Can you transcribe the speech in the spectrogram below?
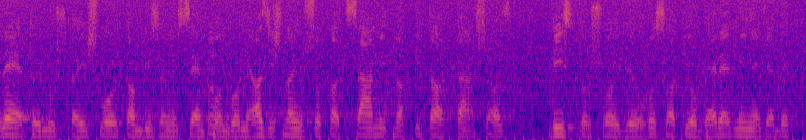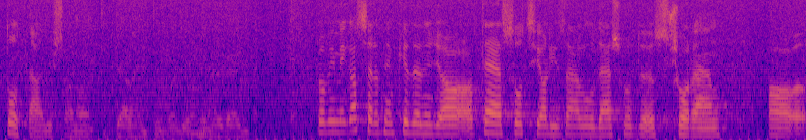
lehet, hogy lusta is voltam bizonyos szempontból, mert az is nagyon sokat számít, a kitartás az biztos, hogy hozhat jobb eredményeket, de totálisan antitalentum vagyok nyelvekben. Robi, még azt szeretném kérdezni, hogy a, a te szocializálódásod során a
